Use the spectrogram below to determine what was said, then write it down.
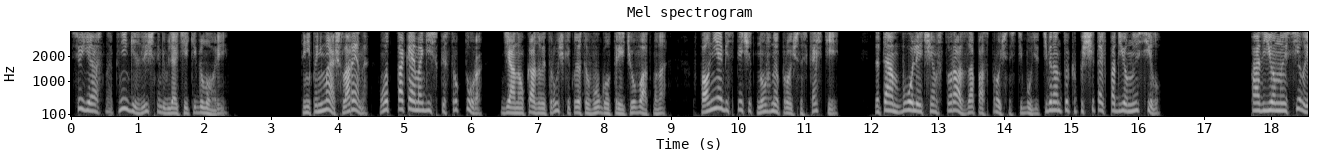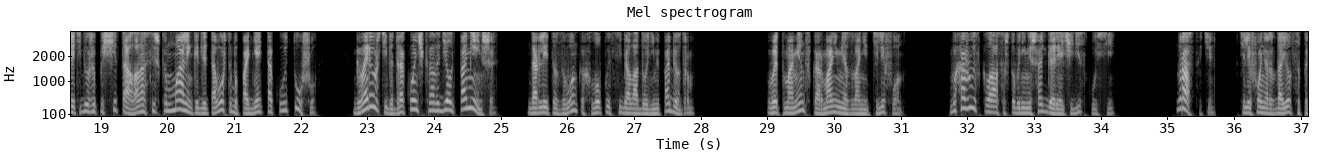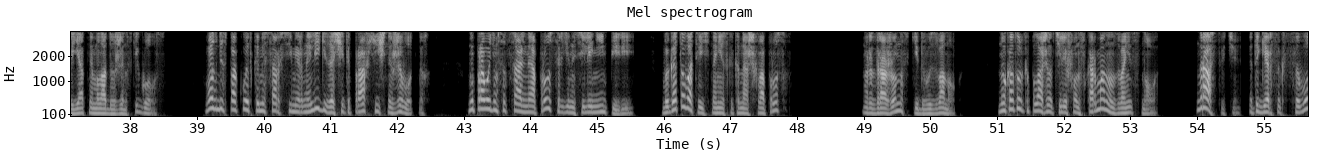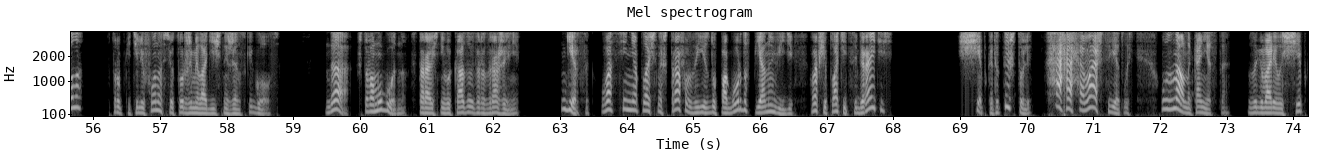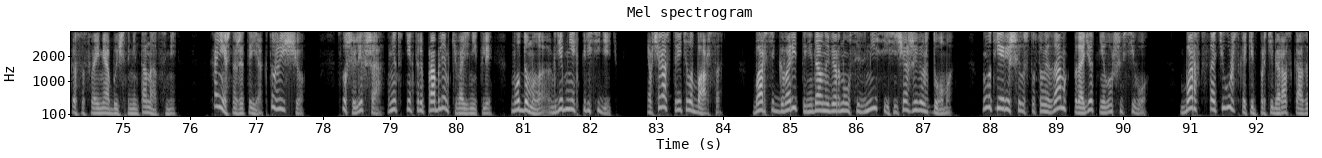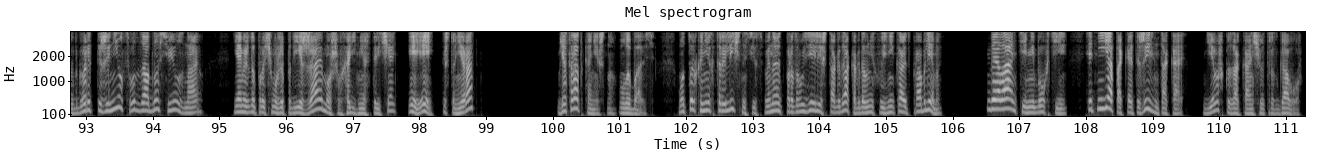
Все ясно. Книги из личной библиотеки Глории. Ты не понимаешь, Лорена, вот такая магическая структура, Диана указывает ручкой куда-то в угол третьего ватмана, вполне обеспечит нужную прочность костей. Да там более чем в сто раз запас прочности будет. Тебе надо только посчитать подъемную силу. Подъемную силу я тебе уже посчитал. Она слишком маленькая для того, чтобы поднять такую тушу. Говорю же тебе, дракончик надо делать поменьше. Дарлита звонко хлопает себя ладонями по бедрам. В этот момент в кармане у меня звонит телефон. Выхожу из класса, чтобы не мешать горячей дискуссии. «Здравствуйте». В телефоне раздается приятный молодой женский голос. «Вас беспокоит комиссар Всемирной лиги защиты прав хищных животных. Мы проводим социальный опрос среди населения империи. Вы готовы ответить на несколько наших вопросов?» Раздраженно скидываю звонок. Но как только положил телефон в карман, он звонит снова. «Здравствуйте, это герцог Сцевола?» В трубке телефона все тот же мелодичный женский голос. «Да, что вам угодно», стараюсь не выказывать раздражения. «Герцог, у вас семь неоплаченных штрафов за езду по городу в пьяном виде. Вообще платить собираетесь?» «Щепка, это ты, что ли?» «Ха-ха-ха, ваша светлость! Узнал наконец-то!» Заговорила Щепка со своими обычными интонациями. «Конечно же, это я. Кто же еще?» «Слушай, левша, у меня тут некоторые проблемки возникли. Вот думала, где мне их пересидеть? Я вчера встретила Барса. Барсик говорит, ты недавно вернулся из миссии и сейчас живешь дома. Ну вот я решила, что твой замок подойдет мне лучше всего. Барс, кстати, ужас какие-то про тебя рассказывает. Говорит, ты женился, вот заодно все и узнаю. Я, между прочим, уже подъезжаю, можешь выходить меня встречать. Эй, эй, ты что, не рад? я рад, конечно, улыбаюсь. Вот только некоторые личности вспоминают про друзей лишь тогда, когда у них возникают проблемы. Да ланти, не бухти. Это не я такая, это жизнь такая. Девушка заканчивает разговор.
